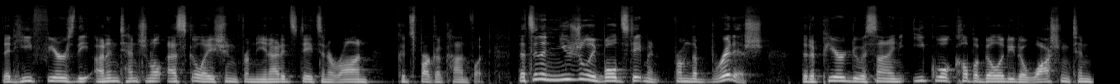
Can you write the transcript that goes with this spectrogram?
that he fears the unintentional escalation from the United States and Iran could spark a conflict. That's an unusually bold statement from the British that appeared to assign equal culpability to Washington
